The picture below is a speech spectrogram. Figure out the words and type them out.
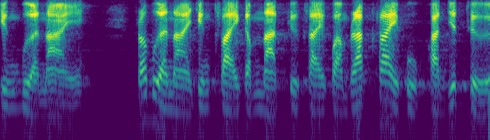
จึงเบื่อหน่าย เพราะเบื่อหน่ายจึงคลายกำหนัด คือคลายความรักใคร่ผูกพันยึดถือ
